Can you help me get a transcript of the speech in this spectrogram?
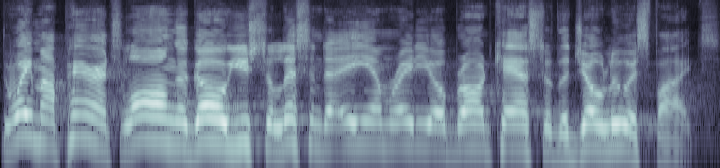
the way my parents long ago used to listen to AM radio broadcasts of the Joe Louis fights.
